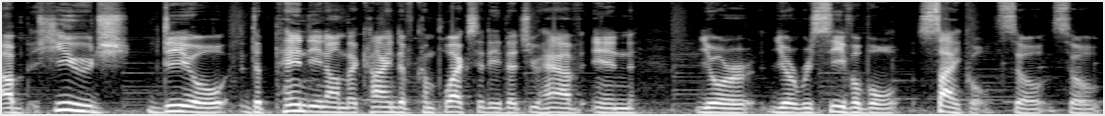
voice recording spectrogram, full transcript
a huge deal depending on the kind of complexity that you have in your your receivable cycle. So so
